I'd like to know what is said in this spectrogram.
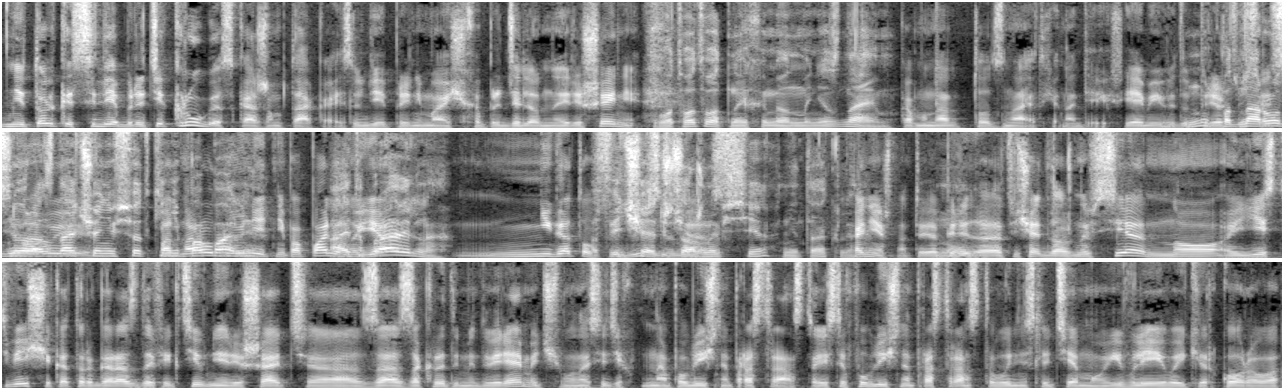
не только селебрити круга, скажем так, а из людей, принимающих определенные решения. Вот-вот-вот, на их имен мы не знаем. Кому надо, тот знает, я надеюсь. Я имею в виду, ну, под народную силовые... раздачу они все-таки не попали. Нет, не попали. А это правильно? Не готов Отвечать же должны все, не так ли? Конечно, ну... отвечать должны все, но есть вещи, которые гораздо эффективнее решать а, за закрытыми дверями, чем выносить их на публичное пространство. Если в публичное пространство вынесли тему Ивлеева, Киркорова,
